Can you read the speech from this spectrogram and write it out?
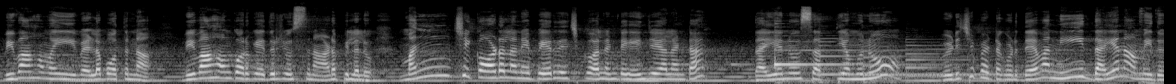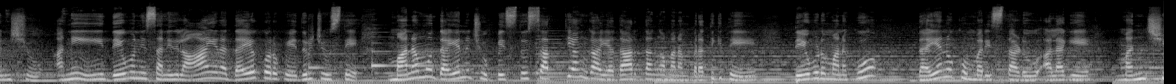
వివాహమై వెళ్ళబోతున్న వివాహం కొరకు ఎదురు చూస్తున్న ఆడపిల్లలు మంచి కోడలు అనే పేరు తెచ్చుకోవాలంటే ఏం చేయాలంట? దయను సత్యమును విడిచిపెట్టకూడదు. దేవా నీ దయ నా మీద ఉంచు అని దేవుని సన్నిధిలో ఆయన దయ కొరకు ఎదురు చూస్తే మనము దయను చూపిస్తూ సత్యంగా యథార్థంగా మనం బ్రతికితే దేవుడు మనకు దయను కుమ్మరిస్తాడు. అలాగే మంచి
